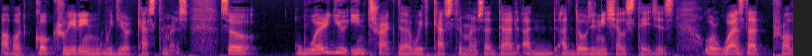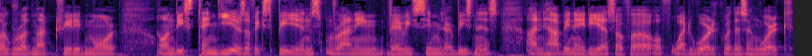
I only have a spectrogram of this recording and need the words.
about co creating with your customers. So, where you interact with customers at that at, at, those initial stages? Or was that product roadmap created more on these 10 years of experience running very similar business and having ideas of, uh, of what works what doesn't work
